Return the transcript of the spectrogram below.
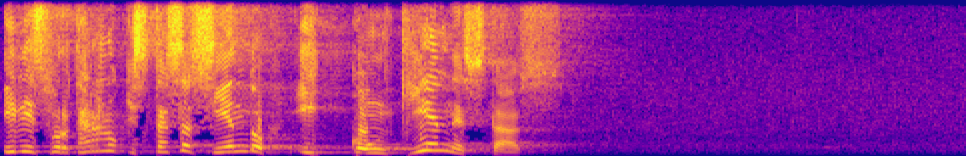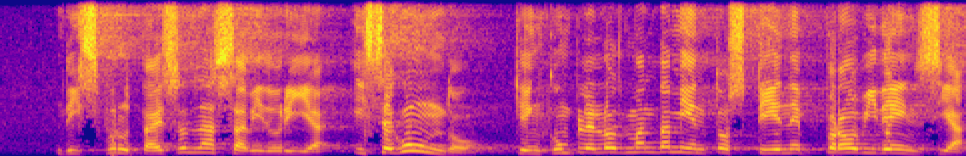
y disfrutar lo que estás haciendo y con quién estás disfruta, eso es la sabiduría. Y segundo, quien cumple los mandamientos tiene providencia.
